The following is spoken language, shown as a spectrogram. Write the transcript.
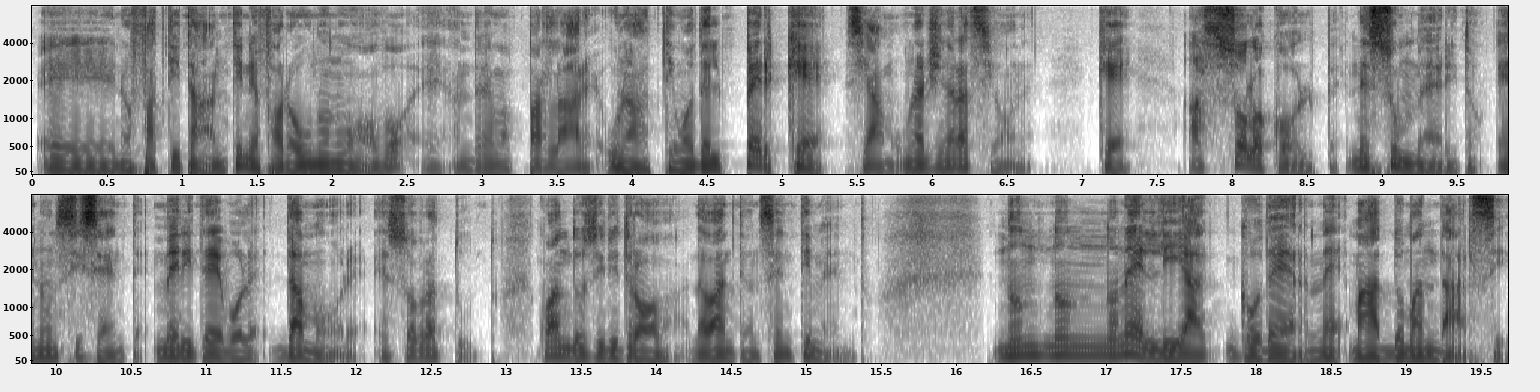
e ne ho fatti tanti, ne farò uno nuovo e andremo a parlare un attimo del perché siamo una generazione che ha solo colpe, nessun merito e non si sente meritevole d'amore e soprattutto quando si ritrova davanti a un sentimento non, non, non è lì a goderne ma a domandarsi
